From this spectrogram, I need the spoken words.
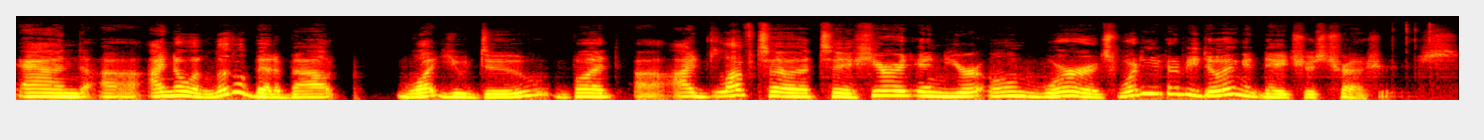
and uh, I know a little bit about what you do, but uh, I'd love to to hear it in your own words. What are you going to be doing at Nature's Treasures?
